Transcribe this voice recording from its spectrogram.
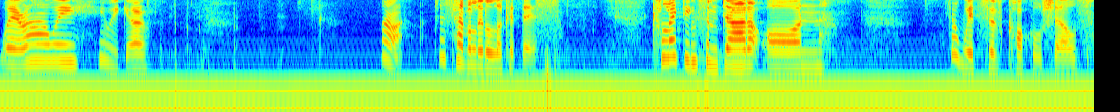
Where are we? Here we go. Alright, just have a little look at this collecting some data on the widths of cockle shells.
